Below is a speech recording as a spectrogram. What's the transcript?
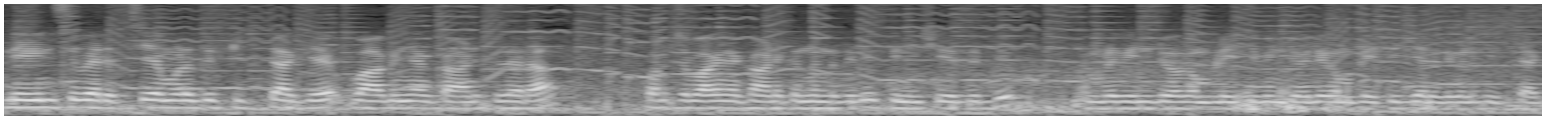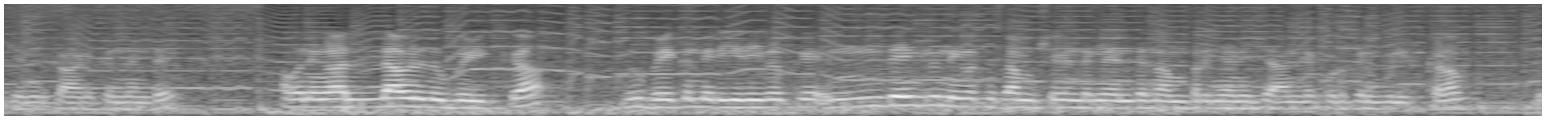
ഗ്രെയിൻസ് വരച്ച് നമ്മളിത് ഫിറ്റാക്കിയ ഭാഗം ഞാൻ കാണിച്ചു തരാം. കുറച്ച് ഭാഗം ഞാൻ കാണിക്കുന്നുണ്ട്. ഇതിൽ ഫിനിഷ് ചെയ്തിട്ട് നമ്മൾ വിൻഡോ കംപ്ലീറ്റ് വിൻഡോയിൽ കംപ്ലീറ്റ് ജനലുകൾ ഫിറ്റാക്കിയത് കാണിക്കുന്നുണ്ട്. അപ്പോൾ നിങ്ങൾ എല്ലാവരും ഇത് ഉപയോഗിക്കുക. ഇത് ഉപയോഗിക്കുന്ന രീതികൾക്ക് എന്തെങ്കിലും നിങ്ങൾക്ക് സംശയം ഉണ്ടെങ്കിൽ എന്റെ നമ്പർ ഞാൻ ഈ ചാനലിൽ കൊടുക്കാൻ വിളിക്കണം. ഇത്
